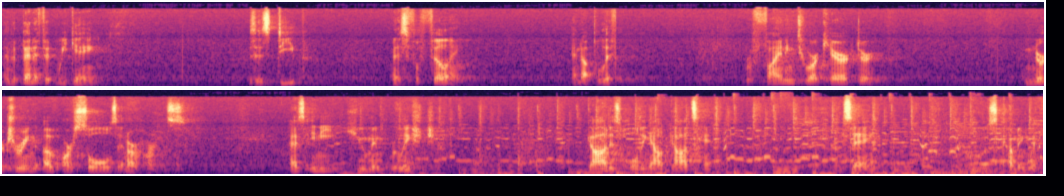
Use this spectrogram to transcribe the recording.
And the benefit we gain is as deep and as fulfilling and uplifting, refining to our character, nurturing of our souls and our hearts as any human relationship. God is holding out God's hand and saying, Who's coming with me?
